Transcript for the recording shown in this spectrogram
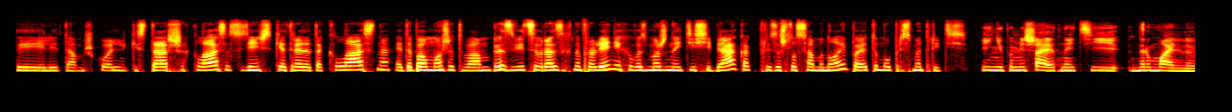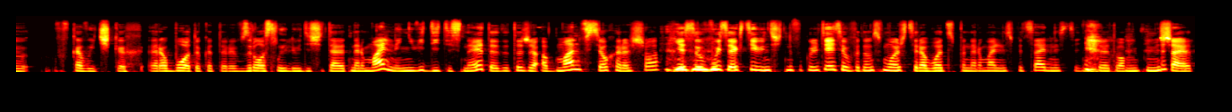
или там школьники старших классов, студенческие отряды — это классно. Это поможет вам развиться в разных направлениях и, возможно, найти себя, как произошло со мной, поэтому присмотритесь. И не помешает найти нормальную в кавычках работу, которую взрослые люди считают нормальной, не ведитесь на это, это тоже обман, все хорошо. Если вы будете активничать на факультете, вы потом сможете работать по нормальной специальности, никто это вам не помешает.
